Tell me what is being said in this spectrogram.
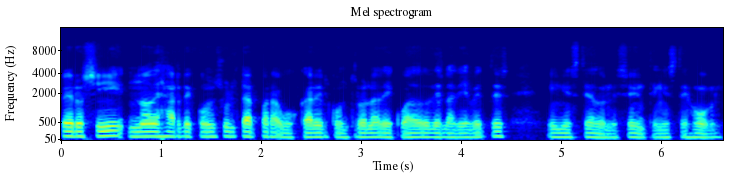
pero sí no dejar de consultar para buscar el control adecuado de la diabetes en este adolescente, en este joven.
